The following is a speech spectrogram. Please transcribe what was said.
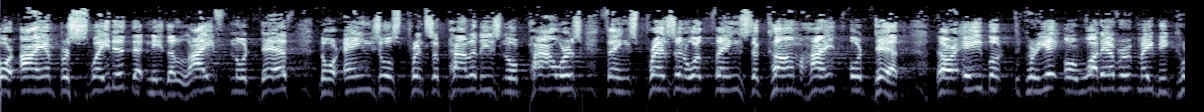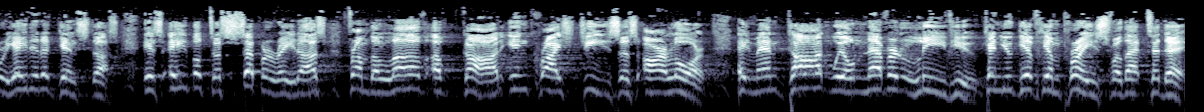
For I am persuaded that neither life nor death, nor angels, principalities, nor powers, things present or things to come, height or depth, are able to create, or whatever may be created against us, is able to separate us from the love of God in Christ Jesus our Lord. Amen. God will never leave you. Can you give him praise for that today?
